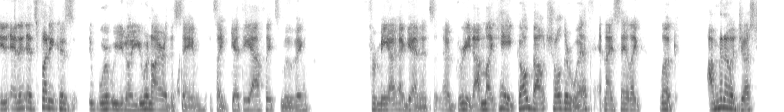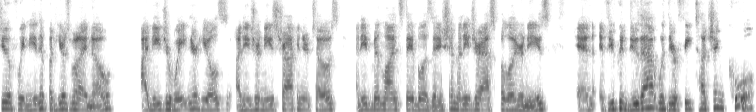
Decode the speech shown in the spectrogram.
And it's funny because we're, you know, you and I are the same. It's like get the athletes moving. For me, again, it's agreed. I'm like, hey, go about shoulder width, and I say like, look, I'm going to adjust you if we need it, but here's what I know. I need your weight in your heels. I need your knees tracking your toes. I need midline stabilization. I need your ass below your knees. And if you can do that with your feet touching, cool.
